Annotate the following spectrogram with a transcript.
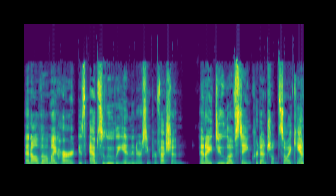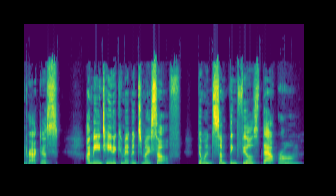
And although my heart is absolutely in the nursing profession, and I do love staying credentialed so I can practice, I maintain a commitment to myself that when something feels that wrong,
